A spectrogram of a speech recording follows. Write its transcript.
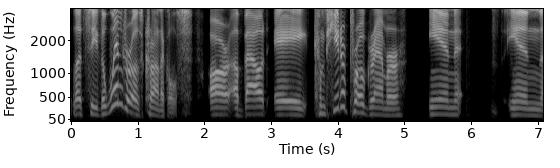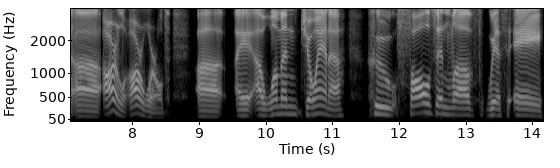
let's see, the Windrose Chronicles are about a computer programmer in in uh, our our world, uh, a, a woman Joanna who falls in love with a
